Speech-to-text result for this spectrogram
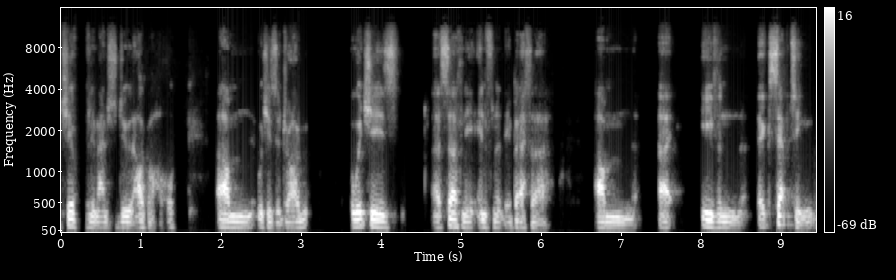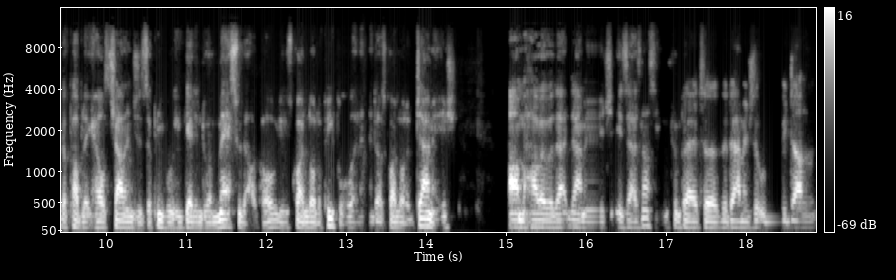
cheerfully managed to do with alcohol, um, which is a drug, which is uh, certainly infinitely better, um, uh, even accepting the public health challenges of people who get into a mess with alcohol. There's quite a lot of people and it does quite a lot of damage. Um, however, that damage is as nothing compared to the damage that would be done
